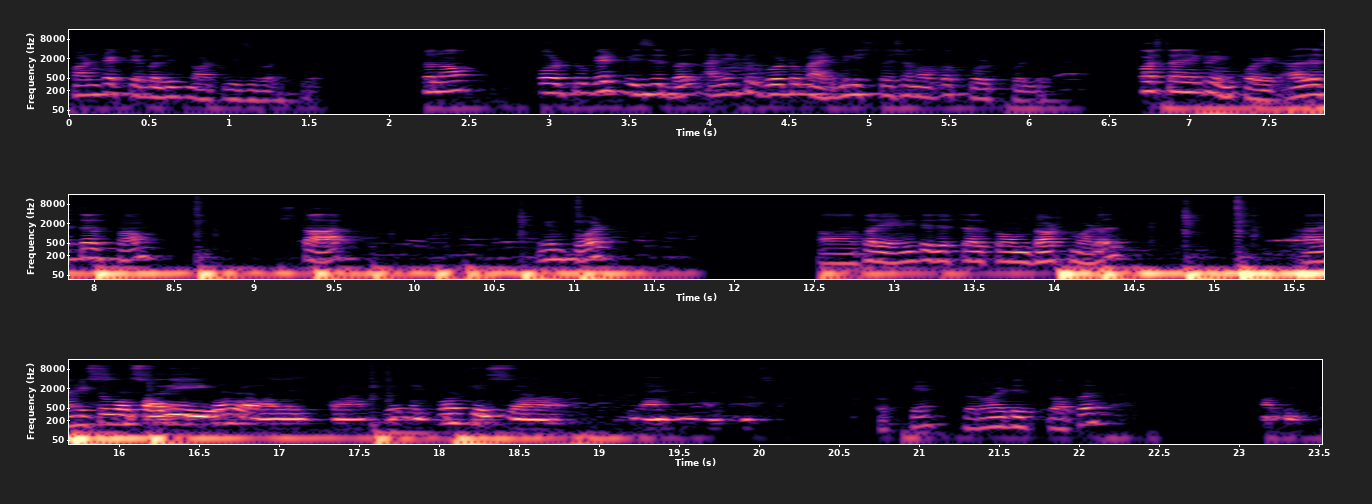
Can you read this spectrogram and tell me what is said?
contact table is not visible here. So now for to get visible i need to go to my administration of the portfolio. First i need to import it. I'll just tell from star import. Uh, sorry i need to just tell from dot models i need to So, sorry, Igor, uh, like uh, your network is uh, lagging. I think so. okay so now it is proper. A bit.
